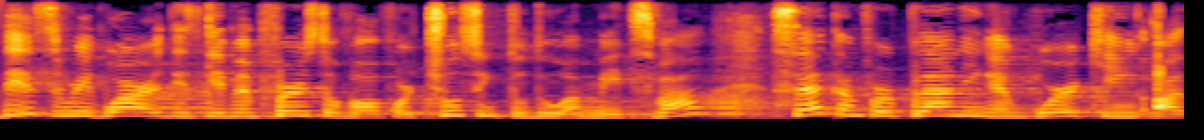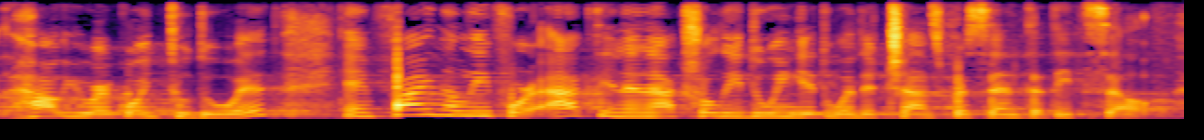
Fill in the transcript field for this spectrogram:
this reward is given first of all for choosing to do a mitzvah, second for planning and working at how you are going to do it, and finally for acting and actually doing it when the chance presented itself.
